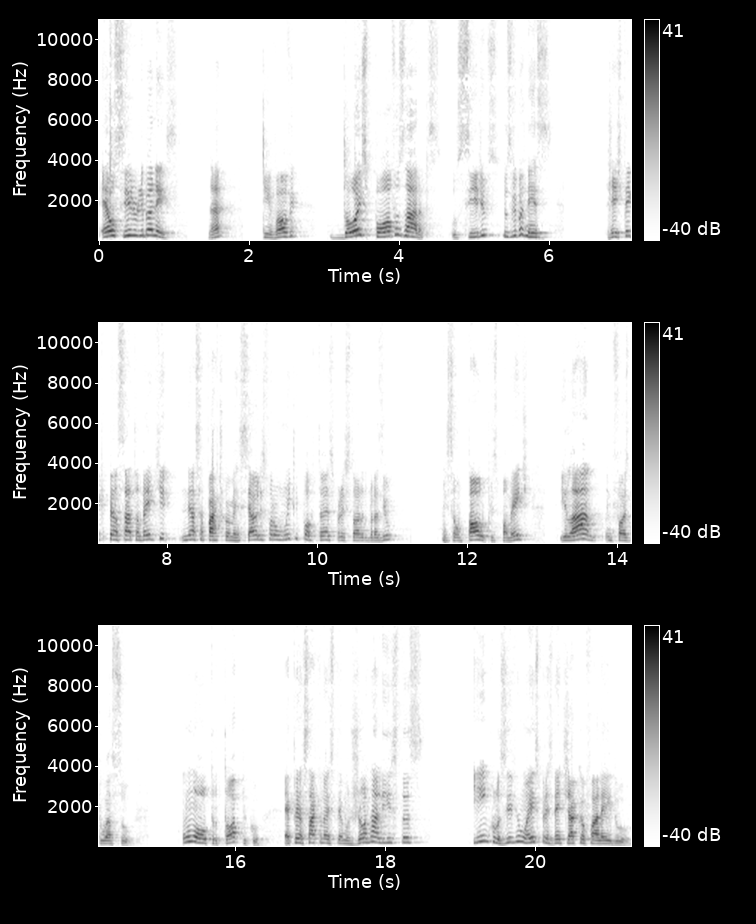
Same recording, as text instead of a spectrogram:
é o Sírio-Libanês, né? que envolve dois povos árabes, os sírios e os libaneses. A gente tem que pensar também que nessa parte comercial eles foram muito importantes para a história do Brasil, em São Paulo principalmente, e lá em Foz do Iguaçu. Um outro tópico é pensar que nós temos jornalistas e inclusive um ex-presidente, já que eu falei do,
